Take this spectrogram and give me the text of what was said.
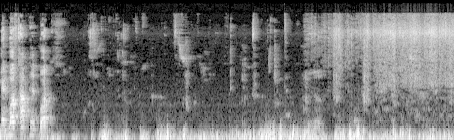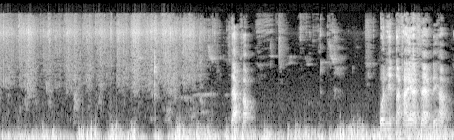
เห็ดบดครับเห็ดบดแซ่บครับบนเห็ดตะไคร้กับแซ่บด้วยครับ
